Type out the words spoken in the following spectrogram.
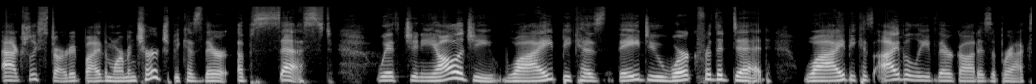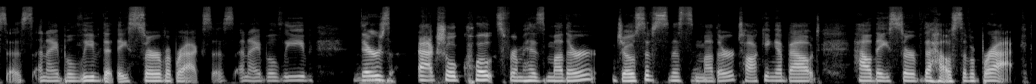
actually started by the Mormon church because they're obsessed with genealogy. Why? Because they do work for the dead. Why? Because I believe their God is Abraxas and I believe that they serve Abraxas and I believe there's actual quotes from his mother, Joseph Smith's mm-hmm. mother, talking about how they serve the house of Abrac.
